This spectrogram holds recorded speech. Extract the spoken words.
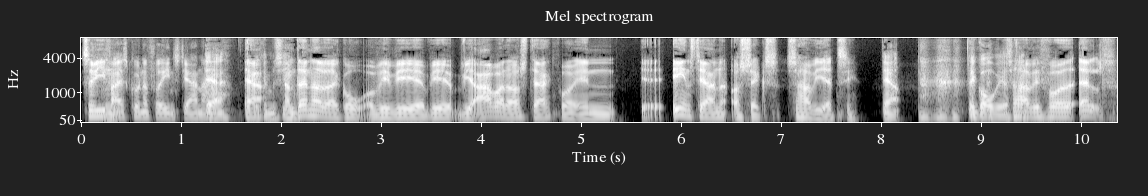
så vi mm. faktisk kun har fået en stjerne. af Ja, ham. ja. Ja, det kan man sige. Jamen, den har været god, og vi, vi, vi, vi arbejder også stærkt på en, øh, en stjerne og seks, så har vi Yatzy. Ja, det går vi Så efter. har vi fået alt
